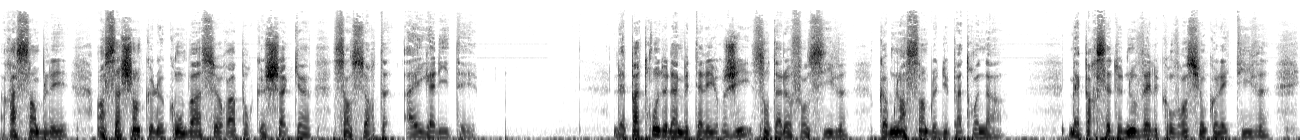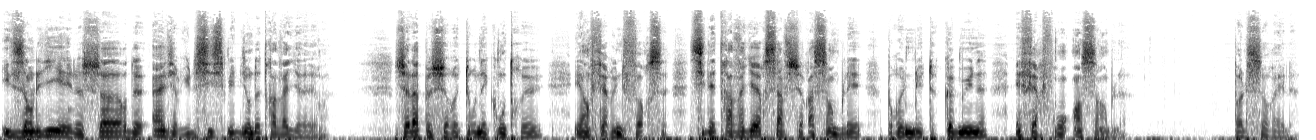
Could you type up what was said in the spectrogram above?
rassemblés, en sachant que le combat sera pour que chacun s'en sorte à égalité. Les patrons de la métallurgie sont à l'offensive, comme l'ensemble du patronat. Mais par cette nouvelle convention collective, ils ont lié le sort de 1,6 million de travailleurs. Cela peut se retourner contre eux et en faire une force si les travailleurs savent se rassembler pour une lutte commune et faire front ensemble. Paul Sorel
